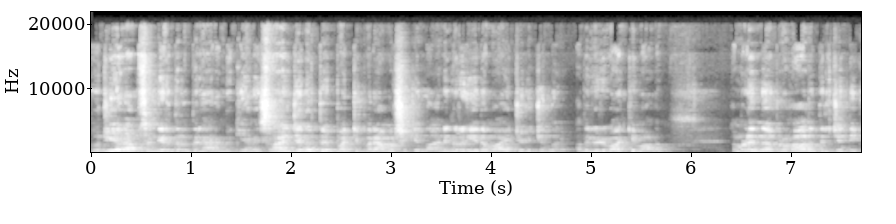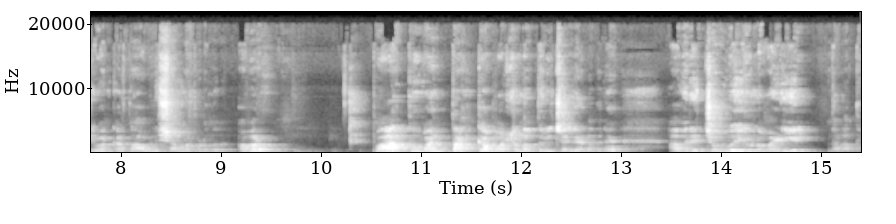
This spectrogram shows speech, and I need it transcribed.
നൂറ്റിയേഴാം സങ്കീർത്തനത്തിൽ ആരംഭിക്കുകയാണ്. ഇസ്രായേൽ ജനത്തെ പറ്റി പരാമർശിക്കുന്ന അനുഗ്രഹീതമായി ചൊലിക്കുന്നത് അതിലൊരു വാക്യമാണ് നമ്മൾ ഇന്ന് പ്രഭാതത്തിൽ ചിന്തിക്കുവാൻ കർത്താവിൽ ശരണപ്പെടുന്നത്. അവർ പാർക്കുവാൻ തക്ക പട്ടണത്തിൽ ചെല്ലേണ്ടതിന് അവരെ ചൊവ്വയുള്ള വഴിയിൽ നടത്തി.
